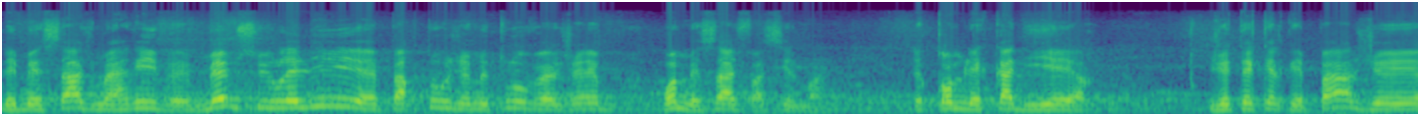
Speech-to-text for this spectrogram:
les messages m'arrivent, même sur les lits, partout où je me trouve, j'ai mon message facilement. comme le cas d'hier. J'étais quelque part, j'ai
